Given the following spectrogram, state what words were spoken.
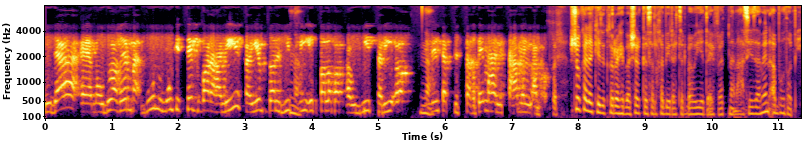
وده آه، موضوع غير مقبول وممكن تجبر عليه فيفضل دي نعم. طريقة طلبك أو دي الطريقة نعم. اللي أنت بتستخدمها للتعامل مع الأخر. شكرا لك دكتورة هبة شركس الخبيرة التربوية ضيفتنا العزيزة من أبو ظبي.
